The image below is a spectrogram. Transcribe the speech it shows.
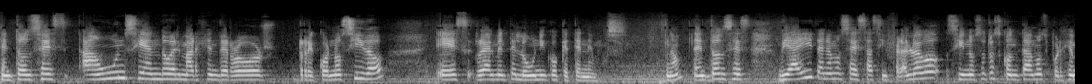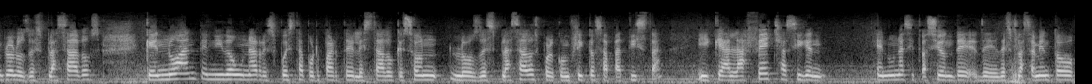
Entonces, aún siendo el margen de error reconocido, es realmente lo único que tenemos. ¿No? Entonces, de ahí tenemos esa cifra. Luego, si nosotros contamos, por ejemplo, los desplazados que no han tenido una respuesta por parte del Estado, que son los desplazados por el conflicto zapatista y que a la fecha siguen en una situación de, desplazamiento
